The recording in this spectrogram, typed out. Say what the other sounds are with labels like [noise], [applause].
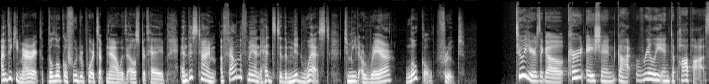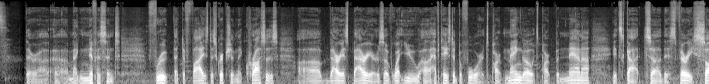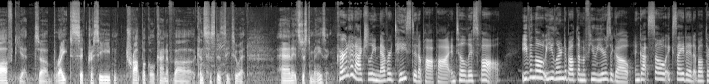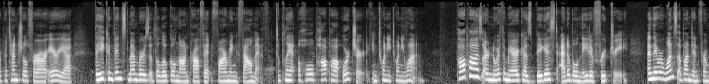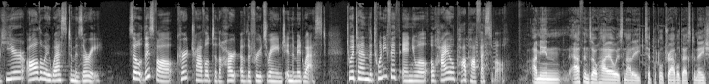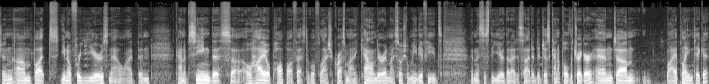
I'm Vicki Merrick. The local food report's up now with Elspeth Hay. And this time, a Falmouth man heads to the Midwest to meet a rare, local fruit. Two years ago, Kurt Asian got really into pawpaws. They're a, a magnificent fruit that defies description, that crosses uh, various barriers of what you uh, have tasted before. It's part mango, it's part banana, it's got uh, this very soft yet uh, bright, citrusy, tropical kind of uh, consistency to it. And it's just amazing. Kurt had actually never tasted a pawpaw until this fall, even though he learned about them a few years ago and got so excited about their potential for our area that he convinced members of the local nonprofit Farming Falmouth to plant a whole pawpaw orchard in 2021. Pawpaws are North America's biggest edible native fruit tree, and they were once abundant from here all the way west to Missouri. So this fall, Kurt traveled to the heart of the fruits range in the Midwest to attend the 25th annual Ohio Pawpaw Festival. I mean, Athens, Ohio is not a typical travel destination, um, but you know, for years now, I've been kind of seeing this uh, Ohio Pawpaw Festival flash across my calendar and my social media feeds. And this is the year that I decided to just kind of pull the trigger and um, buy a plane ticket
